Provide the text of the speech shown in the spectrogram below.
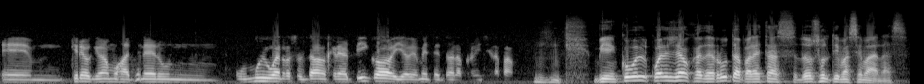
eh, creo que vamos a tener un, muy buen resultado en General Pico y obviamente en toda la provincia de La Pampa. Bien, ¿cuál es la hoja de ruta para estas dos últimas semanas?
